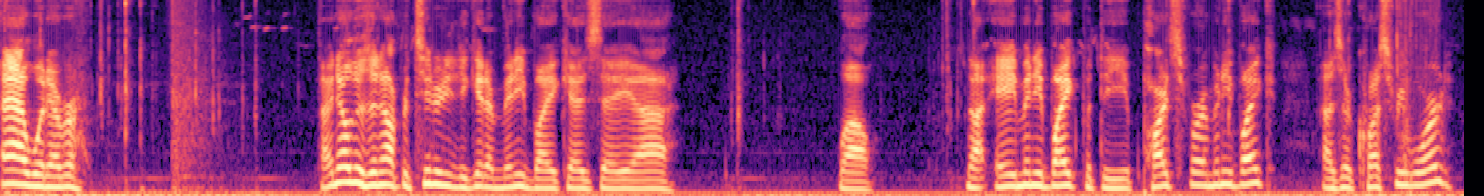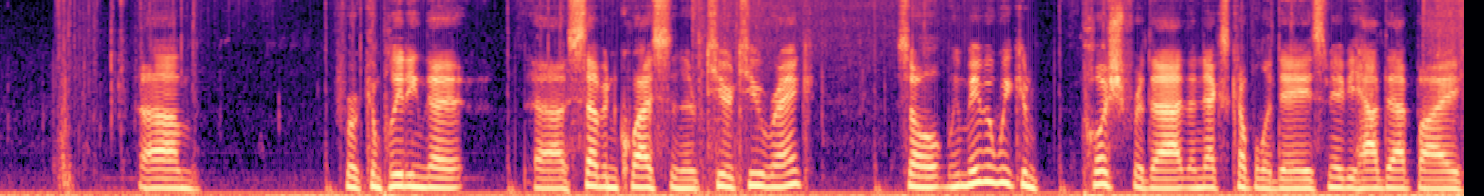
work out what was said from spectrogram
Ah, whatever. I know there's an opportunity to get a mini bike as a, uh, well, not a mini bike, but the parts for a mini bike as a quest reward. Um, for completing the uh, seven quests in the tier two rank. So we, maybe we can push for that the next couple of days. Maybe have that by.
